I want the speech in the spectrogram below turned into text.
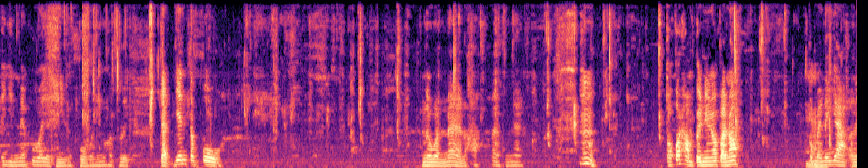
ได้ยินแม่พูดว่าอยากกินเย็นตาโฟวันนี้ลูกค้าก็เลยจัดเย็นตาโฟในวันแม่นะคะแม่คุณแม่อืมเราก็ทำเป็นนี่เนาะปะเนาะก็ไม่ได้ยากอะไร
